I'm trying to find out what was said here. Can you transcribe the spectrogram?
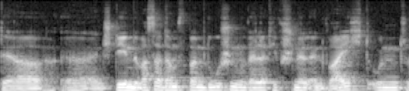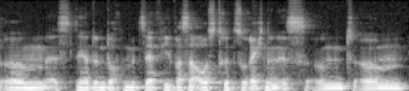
der äh, entstehende Wasserdampf beim Duschen relativ schnell entweicht und ähm, es ja dann doch mit sehr viel Wasseraustritt zu rechnen ist und ähm,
